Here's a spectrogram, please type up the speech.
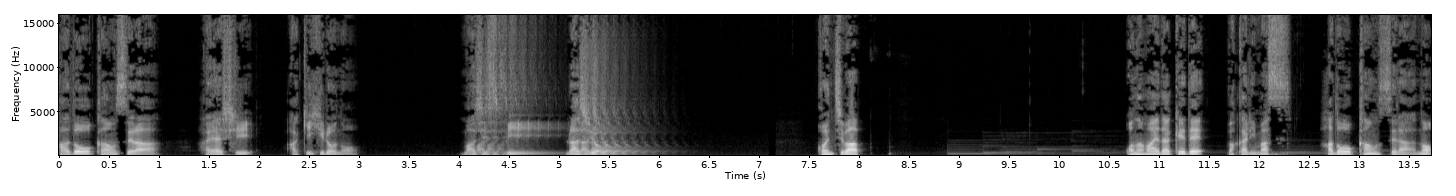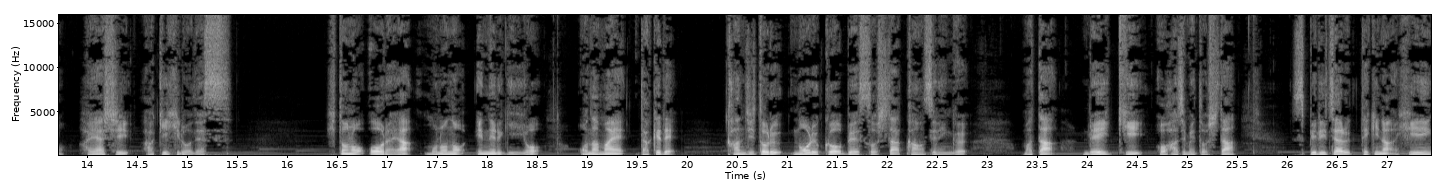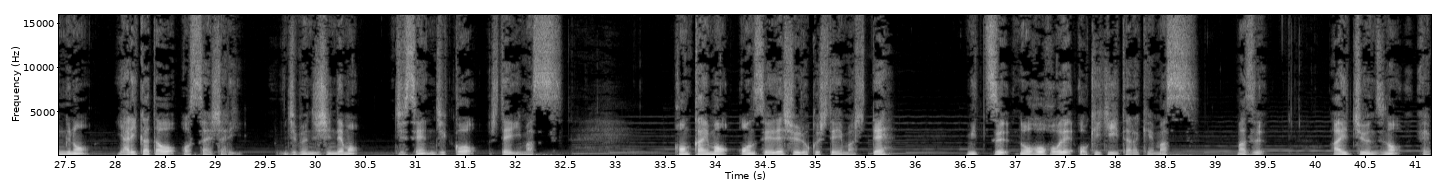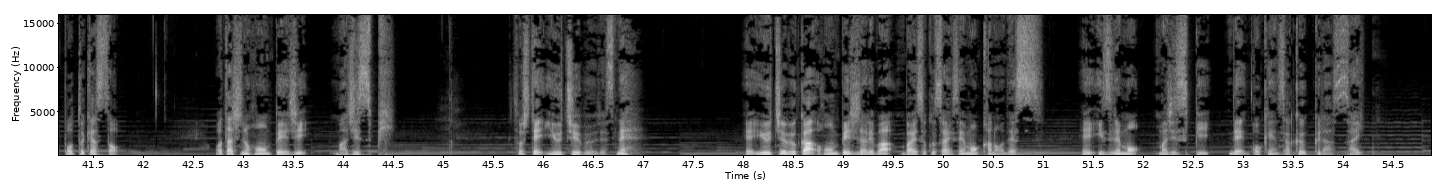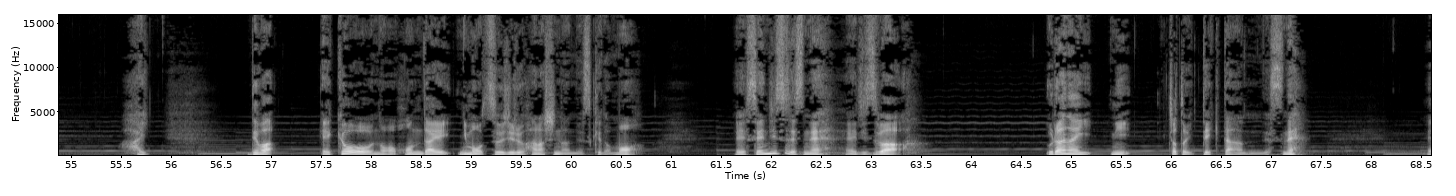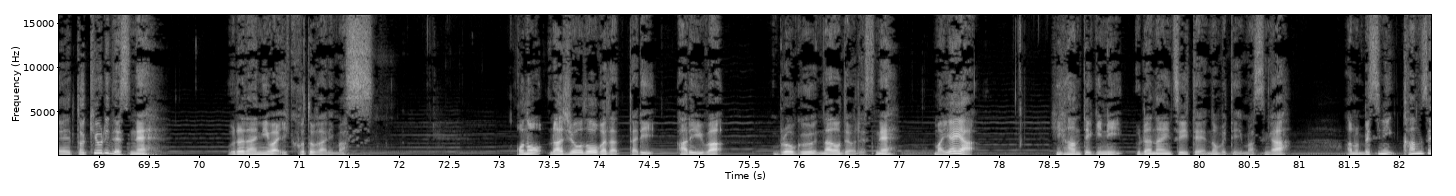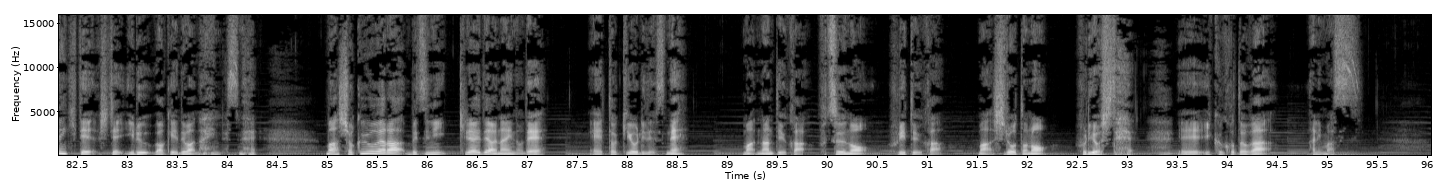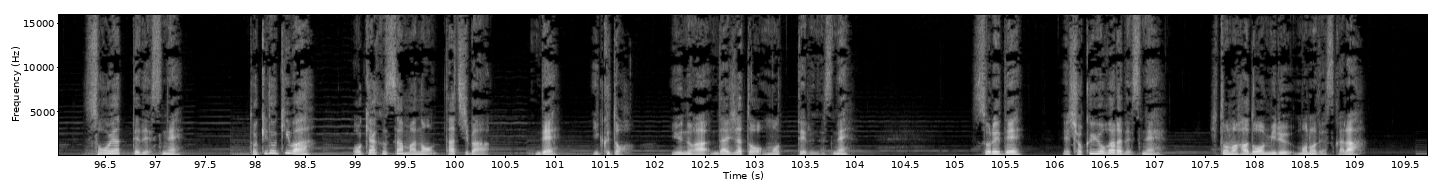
波動カウンセラー、林明宏のマジスピラジオ。こんにちは。お名前だけでわかります。波動カウンセラーの林明宏です。人のオーラや物のエネルギーをお名前だけで感じ取る能力をベースとしたカウンセリング、また、霊気をはじめとしたスピリチュアル的なヒーリングのやり方をお伝えしたり、自分自身でも実践実行しています。今回も音声で収録していまして、3つの方法でお聞きいただけます。まず、iTunes のポッドキャスト、私のホームページ、マジスピ、そして YouTube ですね。YouTube かホームページであれば倍速再生も可能です。いずれもマジスピでご検索ください。はい。では、え今日の本題にも通じる話なんですけども、え先日ですね、え実は、占いにちょっと行ってきたんですね。え時折ですね、占いには行くことがあります。このラジオ動画だったり、あるいはブログなどではですね、まあ、やや批判的に占いについて述べていますが、あの別に完全否定しているわけではないんですね。まあ職業柄別に嫌いではないので、えー時折ですね、まあなんていうか普通のふりというか、まあ素人のふりをして、えー行くことがあります。そうやってですね、時々はお客様の立場で行くというのが大事だと思ってるんですね。それで、職業柄ですね、人の波動を見るものですから、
